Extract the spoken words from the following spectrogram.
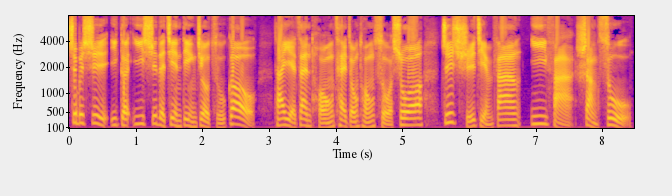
是不是一个医师的鉴定就足够？他也赞同蔡总统所说，支持检方依法上诉。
